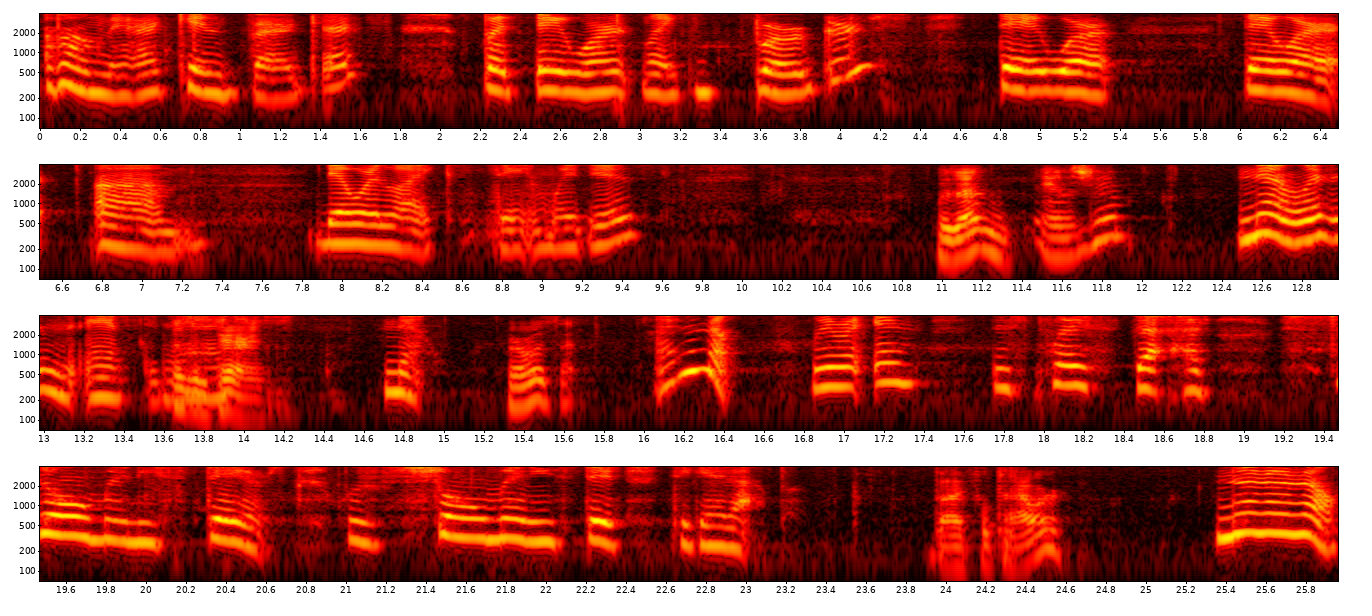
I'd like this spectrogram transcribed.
American burgers, but they weren't like burgers. They were, they were, um, they were like sandwiches. Was that in Amsterdam? No, it wasn't in Amsterdam. It was in Paris. No. Where was that? I don't know. We were in this place that had so many stairs, with so many stairs to get up. The Eiffel Tower? No, no, no.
